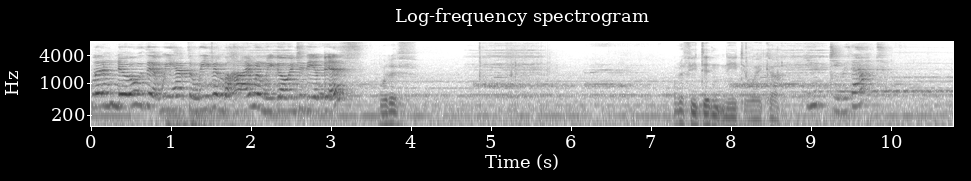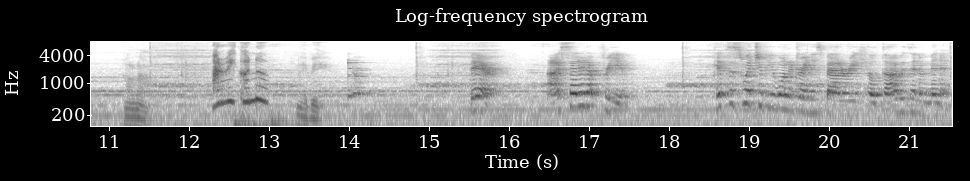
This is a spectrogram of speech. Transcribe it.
Let him know that we have to leave him behind when we go into the abyss? What if. What if he didn't need to wake up? You do that? I don't know. Are we gonna? Maybe. There. I set it up for you. Hit the switch if you want to drain his battery. He'll die within a minute.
